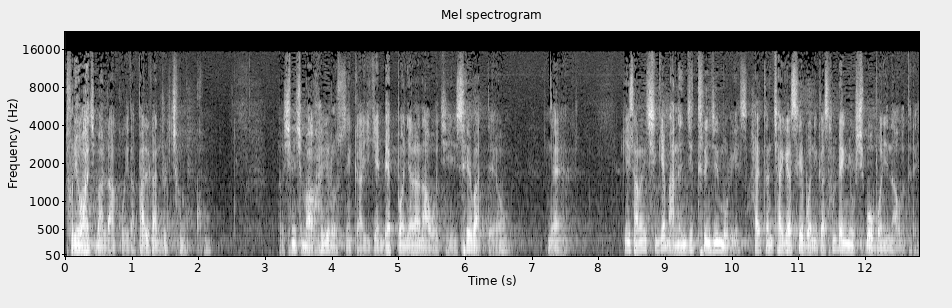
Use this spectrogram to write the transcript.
두려워하지 말라 거기다 빨간 줄 쳐놓고 또 심심하고 할 일 없으니까 이게 몇 번이나 나오지 세봤대요. 네. 이 사람이 신게 맞는지 틀린지 모르겠어. 하여튼 자기가 세보니까 365번이 나오더래요.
